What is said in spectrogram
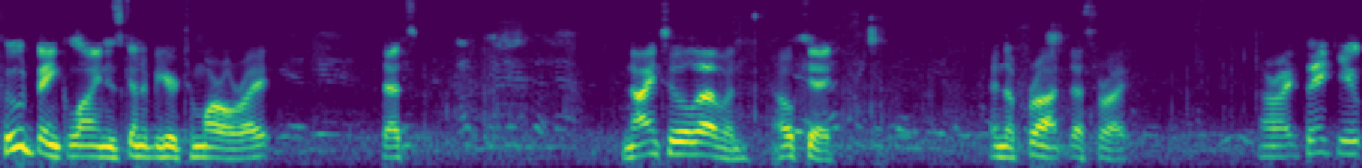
food bank line is going to be here tomorrow, right? That's 9 to 11. Okay. In the front, that's right. All right, thank you.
